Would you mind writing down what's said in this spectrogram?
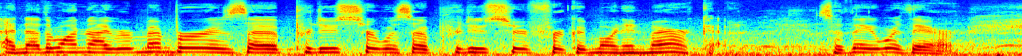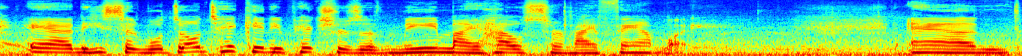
another one I remember as a producer was a producer for Good Morning America. So they were there. And he said, Well, don't take any pictures of me, my house, or my family. And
